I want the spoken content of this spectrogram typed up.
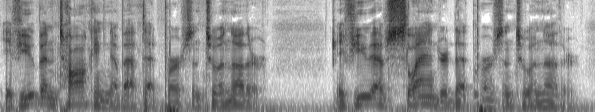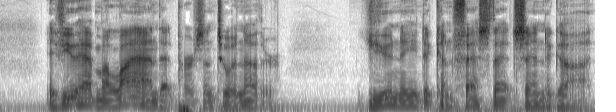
if you've been talking about that person to another, if you have slandered that person to another, if you have maligned that person to another, you need to confess that sin to God.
